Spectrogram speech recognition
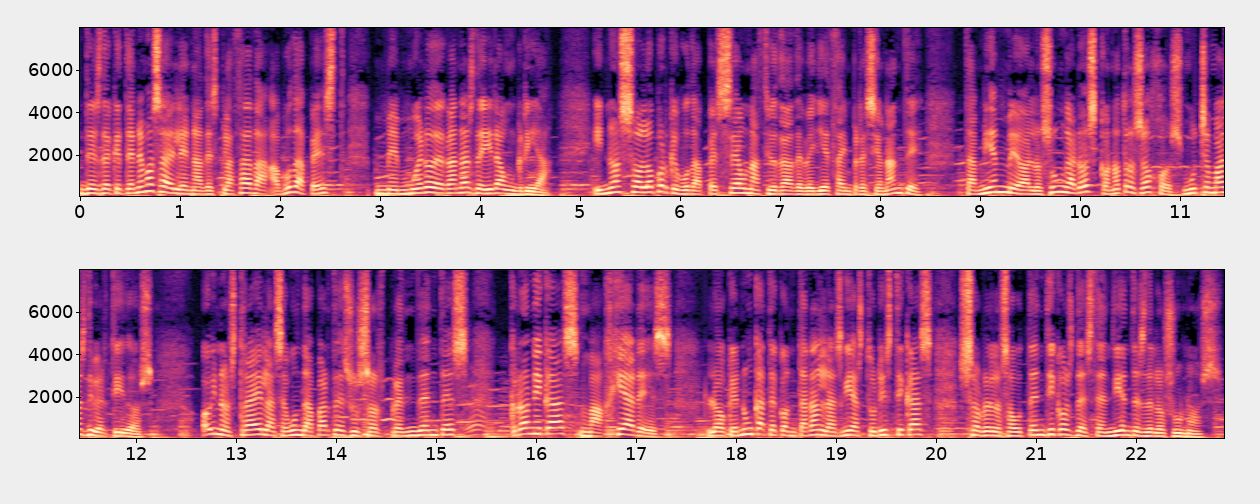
Desde que tenemos a Elena desplazada a Budapest, me muero de ganas de ir a Hungría. Y no solo porque Budapest sea una ciudad de belleza impresionante, también veo a los húngaros con otros ojos, mucho más divertidos. Hoy nos trae la segunda parte de sus sorprendentes crónicas magiares, lo que nunca te contarán las guías turísticas sobre los auténticos descendientes de los unos.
